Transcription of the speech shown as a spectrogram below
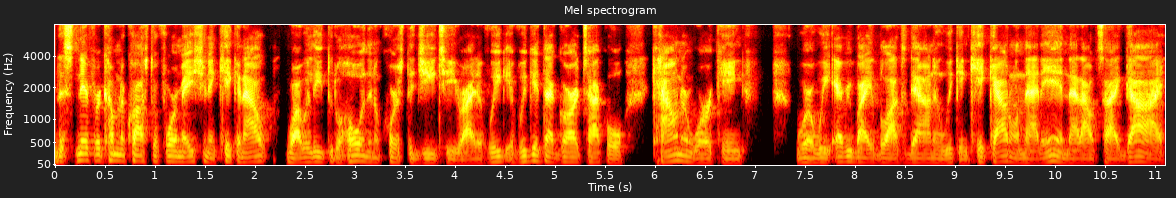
the sniffer coming across the formation and kicking out while we lead through the hole, and then of course the GT, right? If we if we get that guard tackle counter working, where we everybody blocks down and we can kick out on that end, that outside guy.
